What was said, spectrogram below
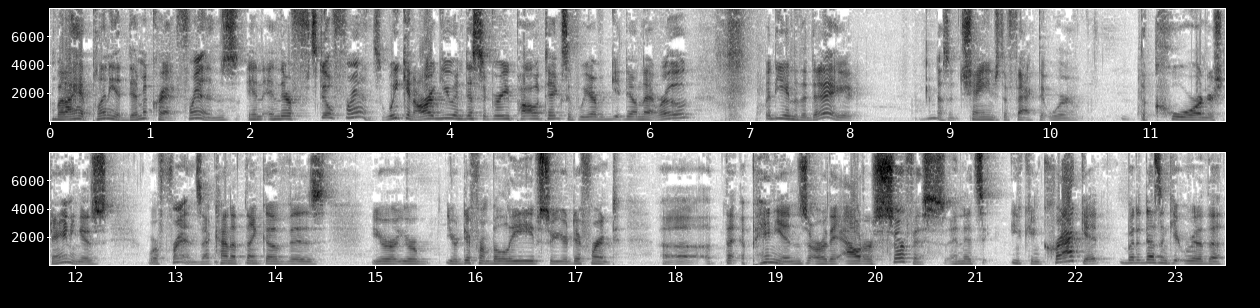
but I have plenty of Democrat friends, and, and they're still friends. We can argue and disagree politics if we ever get down that road, but at the end of the day, it, doesn't change the fact that we're the core understanding is we're friends. I kind of think of as your your your different beliefs or your different uh, opinions are the outer surface, and it's you can crack it, but it doesn't get rid of the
